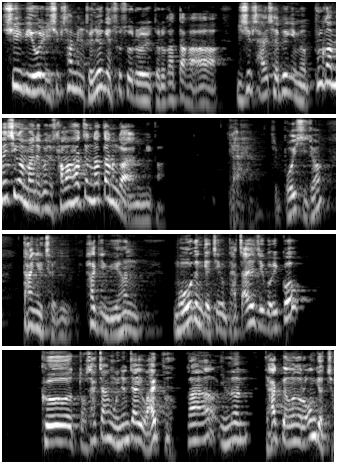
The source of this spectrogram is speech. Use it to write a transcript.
12월 23일 저녁에 수술을 들어갔다가 24일 새벽이면 불과 몇 시간 만에 그냥 사망 확정 났다는 거 아닙니까? 야, 보이시죠? 당일 처리하기 위한 모든 게 지금 다 짜여지고 있고 그 도살장 운영자의 와이프가 있는 대학병원으로 옮겼죠.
